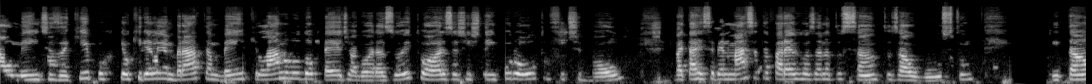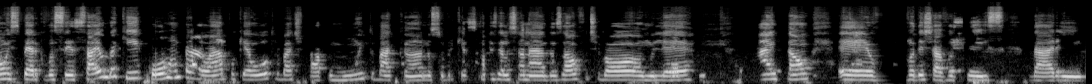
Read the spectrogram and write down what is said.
finalmente aqui, porque eu queria lembrar também que lá no Ludopédio, agora às 8 horas, a gente tem Por Outro Futebol. Vai estar recebendo Márcia Tafarel e Rosana dos Santos Augusto. Então, espero que vocês saiam daqui, corram para lá, porque é outro bate-papo muito bacana sobre questões relacionadas ao futebol, à mulher. Ah, então, é, eu vou deixar vocês darem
